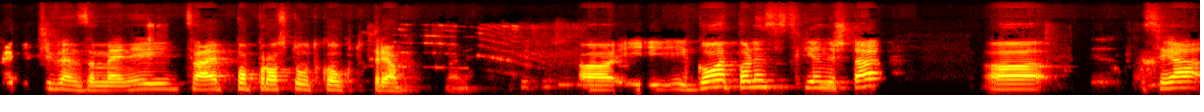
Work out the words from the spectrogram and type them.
примитивен за мен и това е по-просто отколкото трябва. А, и, и Go е пълен с такива неща. А, сега.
